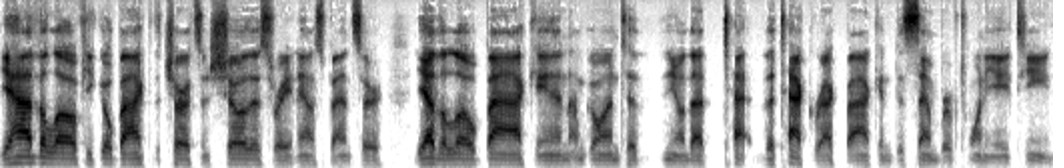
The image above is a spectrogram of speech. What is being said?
You had the low. If you go back to the charts and show this right now, Spencer, you had the low back, and I'm going to you know that te- the tech wreck back in December of 2018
